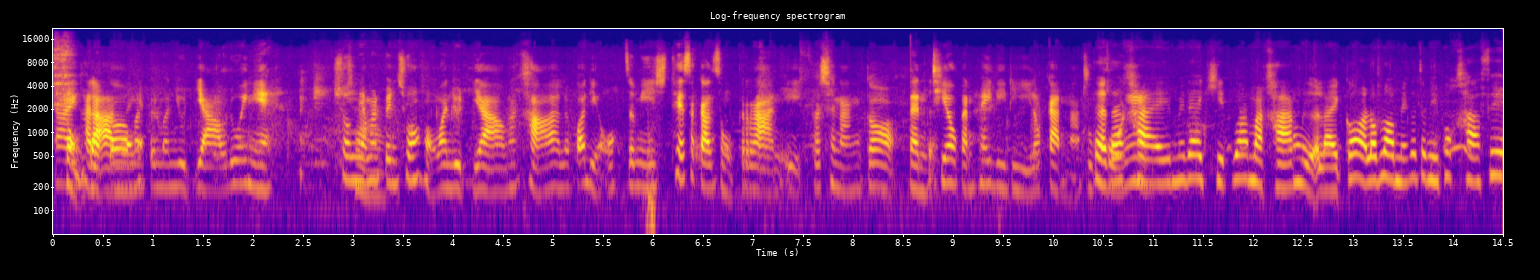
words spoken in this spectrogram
ใช่สงค่ะกแล้วรานต์ก็อะไรมันเงี้ย เป็นวันหยุดยาวด้วยไงช่วงนี้ใช่ มันเป็นช่วงของวันหยุดยาวนะคะ แล้วก็เดี๋ยวจะมีเทศกาลสงกรานต์อีก เพราะฉะนั้นก็แพลนเที่ยวกันให้ดีๆ แล้วกันนะทุกแต่คถ้านใครไม่ได้คิดว่ามาค้างหรืออะไรก็รอบๆนี้ก็จะมีพวกคาเฟ่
